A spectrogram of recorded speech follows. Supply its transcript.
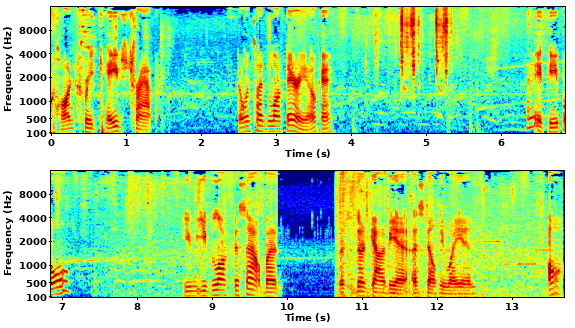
Concrete cage trap. Go inside the locked area, okay. Hey, people. You, you've locked us out, but there's, there's gotta be a, a stealthy way in. Oh!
